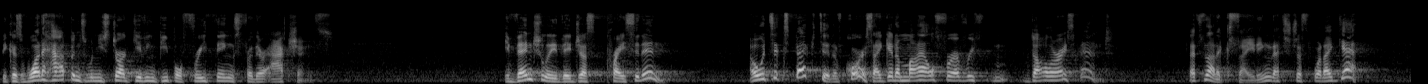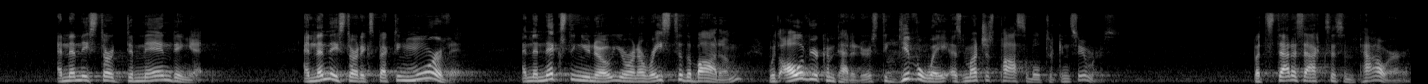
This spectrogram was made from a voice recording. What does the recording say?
Because what happens when you start giving people free things for their actions? Eventually, they just price it in. Oh, it's expected, of course. I get a mile for every dollar I spend. That's not exciting, that's just what I get. And then they start demanding it. And then they start expecting more of it. And the next thing you know, you're in a race to the bottom with all of your competitors to give away as much as possible to consumers. But status, access, and power,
